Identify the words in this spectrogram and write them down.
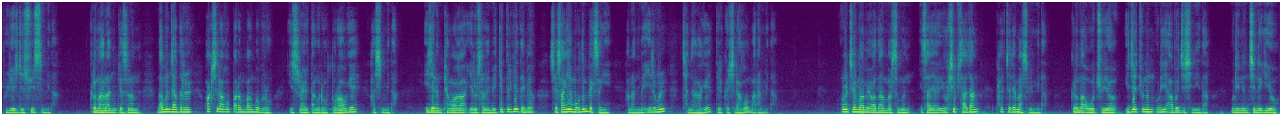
불려질 수 있습니다. 그러나 하나님께서는 남은 자들을 확실하고 빠른 방법으로 이스라엘 땅으로 돌아오게 하십니다. 이제는 평화가 예루살렘에 깃들게 되며 세상의 모든 백성이 하나님의 이름을 찬양하게 될 것이라고 말합니다. 오늘 제 마음에 와닿은 말씀은 이사야 64장 8절의 말씀입니다. 그러나 오 주여 이제 주는 우리 아버지시니다. 우리는 진흙이요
